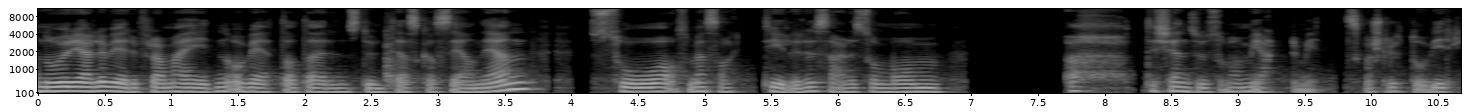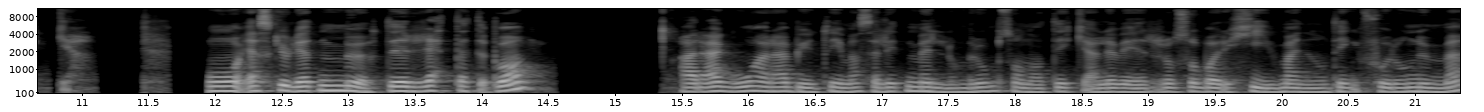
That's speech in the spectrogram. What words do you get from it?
Når jeg leverer fra meg Aiden og vet at det er en stund til jeg skal se han igjen, så, som jeg har sagt tidligere, så er det som om åh, Det kjennes ut som om hjertet mitt skal slutte å virke. Og jeg skulle i et møte rett etterpå. Her er jeg god, her har jeg begynt å gi meg selv litt mellomrom, sånn at ikke jeg leverer og så bare hiver meg inn i noen ting for å numme.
